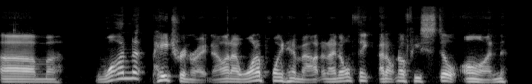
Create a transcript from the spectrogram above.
um, one patron right now, and I want to point him out. And I don't think I don't know if he's still on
